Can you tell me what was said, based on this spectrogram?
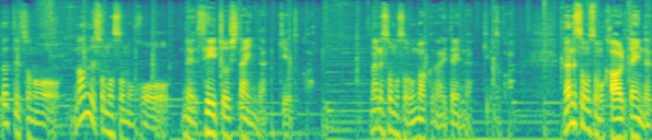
だってそのなんでそもそもこう、ね、成長したいんだっけとかなんでそもそも上手くなりたいんだっけとかなんでそもそも変わりたいんだっ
